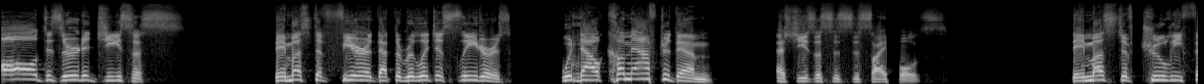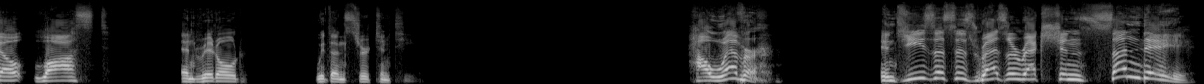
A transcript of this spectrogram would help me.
all deserted Jesus. They must have feared that the religious leaders would now come after them as Jesus' disciples. They must have truly felt lost and riddled with uncertainty. However, in Jesus' resurrection Sunday,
